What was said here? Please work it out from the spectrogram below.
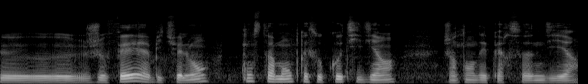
que je fais habituellement. Constamment, presque au quotidien, j'entends des personnes dire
